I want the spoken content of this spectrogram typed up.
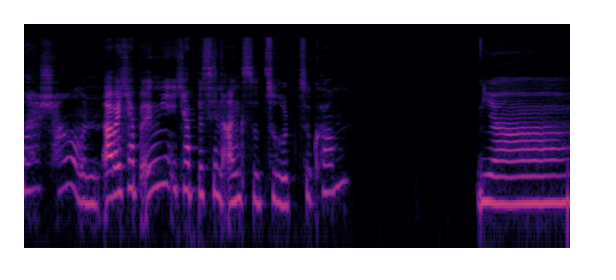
mal schauen. Aber ich habe irgendwie, ich habe ein bisschen Angst, so zurückzukommen. Ja.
